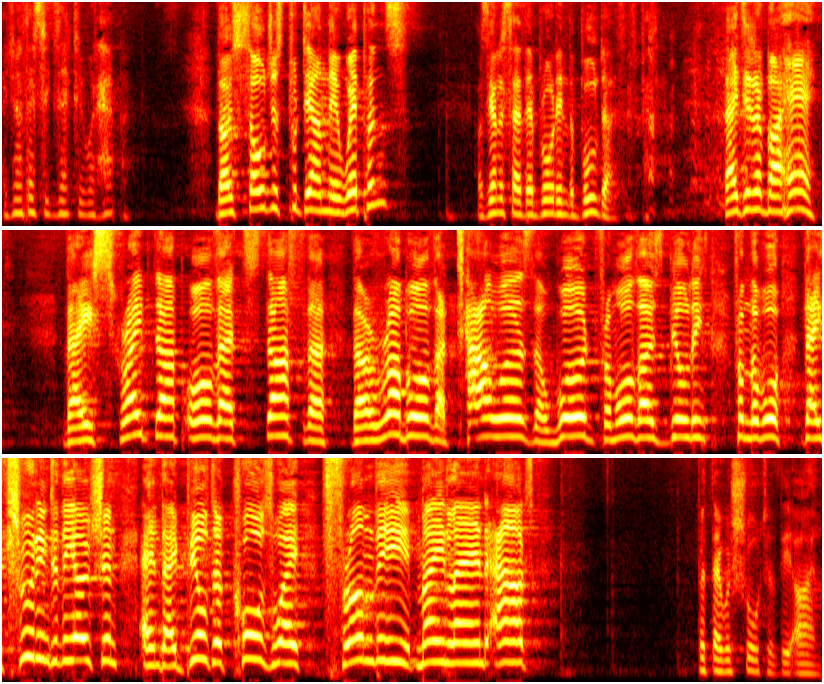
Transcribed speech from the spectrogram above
And you know, that's exactly what happened. Those soldiers put down their weapons. I was going to say they brought in the bulldozers. they did it by hand. They scraped up all that stuff, the, the rubble, the towers, the wood from all those buildings, from the wall. They threw it into the ocean and they built a causeway from the mainland out. But they were short of the island.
